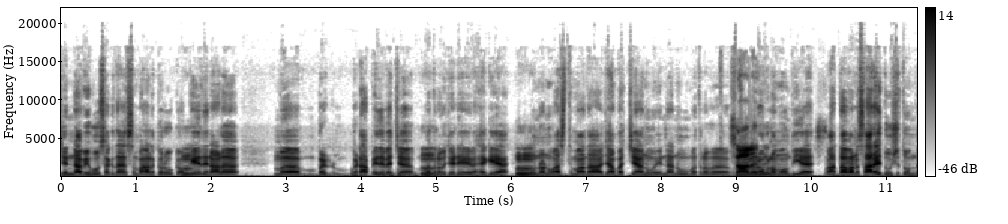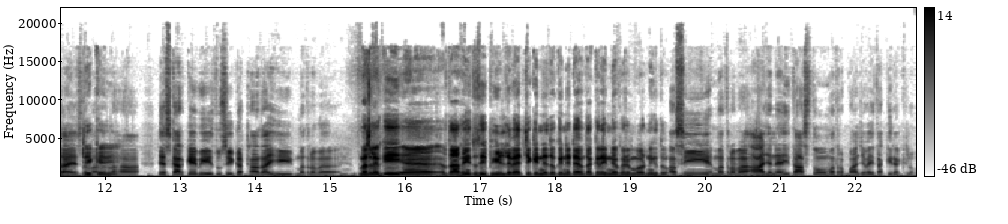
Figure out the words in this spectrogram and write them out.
ਜਿੰਨਾ ਵੀ ਹੋ ਸਕਦਾ ਹੈ ਸੰਭਾਲ ਕਰੋ ਕਿਉਂਕਿ ਇਹਦੇ ਨਾਲ ਮ, ਬੁ- ਬੁਢਾਪੇ ਦੇ ਵਿੱਚ ਮਤਲਬ ਜਿਹੜੇ ਹੈਗੇ ਆ। ਉਹਨਾਂ ਨੂੰ ਅਸਥਮਾ ਦਾ ਜਾਂ ਬੱਚਿਆਂ ਨੂੰ ਇਹਨਾਂ ਨੂੰ ਮਤਲਬ। ਪ੍ਰੋਬਲਮ ਆਉਂਦੀ ਹੈ। ਵਾਤਾਵਰਨ ਸਾਰਾ ਹੀ ਦੂਸ਼ਿਤ ਹੁੰਦਾ ਹੈ ਇਸ ਠੀਕ ਹੈ ਇਸ ਕਰਕੇ ਵੀ ਤੁਸੀਂ ਗੱਠਾਂ ਦਾ ਹੀ ਮਤਲਬ ਮਤਲਬ ਕਿ ਅਵਤਾਰ ਸਿੰਘ ਤੁਸੀਂ ਫੀਲਡ ਵਿੱਚ ਕਿੰਨੇ ਤੋਂ ਕਿੰਨੇ ਟਾਈਮ ਤੱਕ ਰਹਿੰਦੇ ਹੋ ਫਿਰ ਮਾਰਨਿੰਗ ਤੋਂ? ਅਸੀਂ ਮਤਲਬ ਆ ਜੰਨੇ ਜੀ 10 ਤੋਂ ਮਤਲਬ 5 ਵਜੇ ਤੱਕ ਹੀ ਰੱਖ ਲਓ।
